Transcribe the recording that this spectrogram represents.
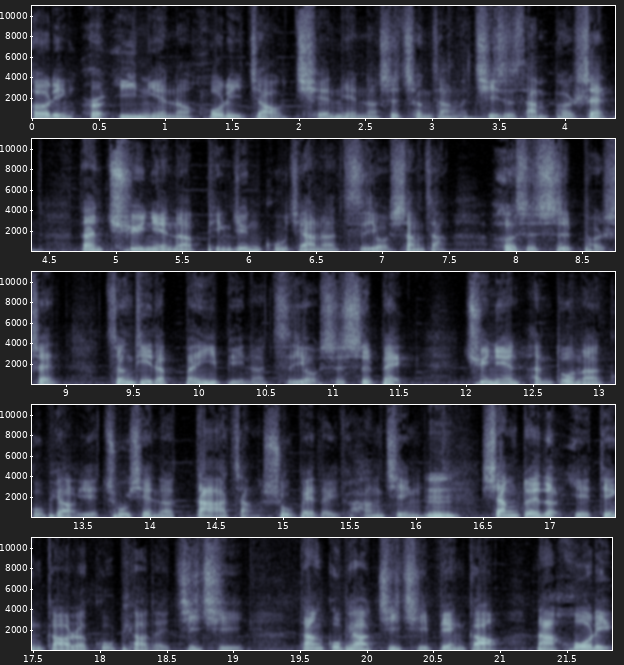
二零二一年呢获利较前年呢是成长了七十三 percent，但去年呢平均股价呢只有上涨二十四 percent，整体的本益比呢只有十四倍。去年很多呢股票也出现了大涨数倍的一个行情，嗯，相对的也垫高了股票的基期。当股票基期变高，那获利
